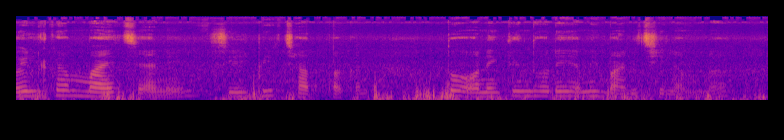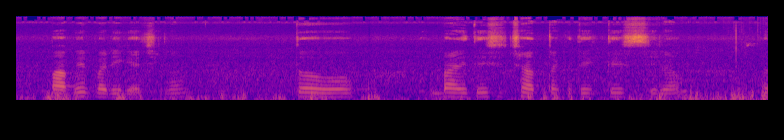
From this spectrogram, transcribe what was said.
ওয়েলকাম মাই চ্যানেল শিল্পীর ছাদ বাগান তো অনেক দিন ধরেই আমি বাড়ি ছিলাম না, বাপের বাড়ি গেছিলাম। তো বাড়িতে এসে ছাদটাকে দেখতে এসেছিলাম। তো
